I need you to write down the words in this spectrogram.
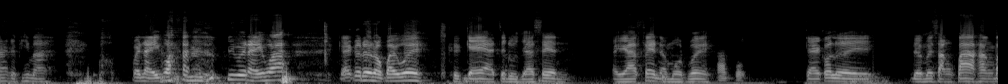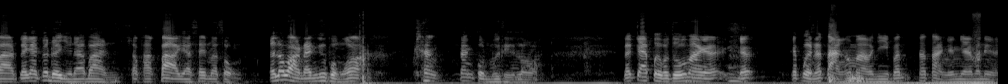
นะเดี๋ยวพี่มาบอก ไปไหนวะ พี่ไปไหนวะ แกก็เดินออกไปเว้ย คือแกจะดูดยาเส้นแต่ยาเส้นอะหมดเว้ย ครับผมแกก็เลยเดินไปสั่งป้าข้างบ้าน แล้วแกก็เดินอยู่หน้าบ้าน สักพักป้าเอายาเส้นมาส่ง แล้วระหว่างนั้นคือผมก็นั่งนั่งกดมือถือรอ แล้วแกเปิดประตูเข้ามาแกแกแกเปิดหน้าต่างเข้ามามันมีหน้าต่างยังไงมาเนี่ย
